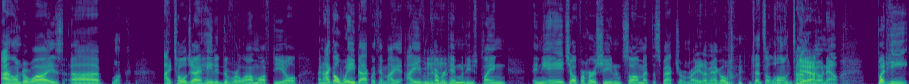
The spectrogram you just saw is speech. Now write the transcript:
Islander wise, uh, look, I told you I hated the Varlamov deal, and I go way back with him. I I even Mm-hmm. covered him when he was playing in the AHL for Hershey and saw him at the Spectrum. Right? I mean, I go that's a long time Yeah. ago now, but he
